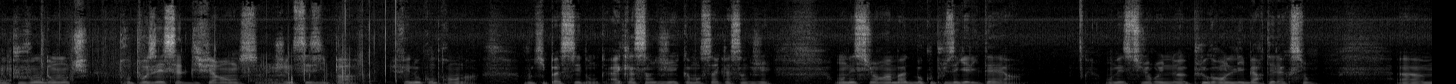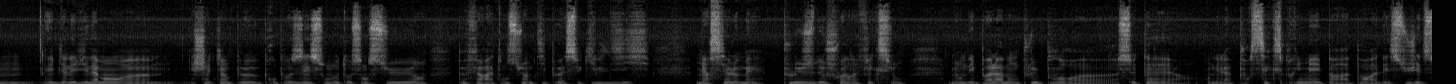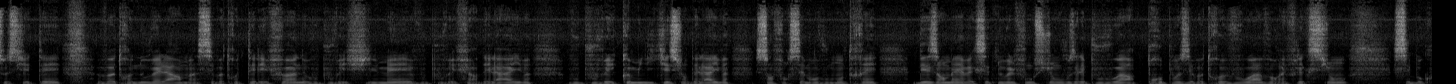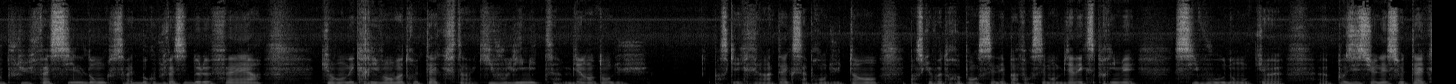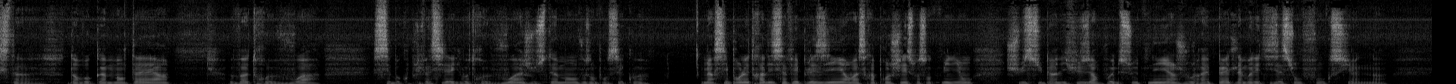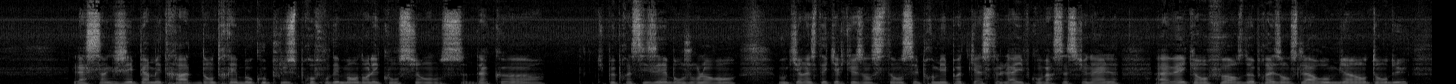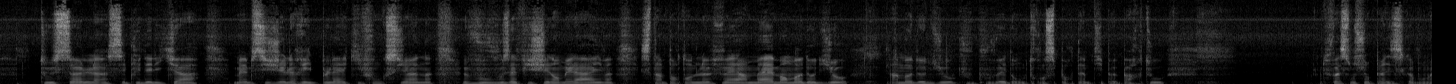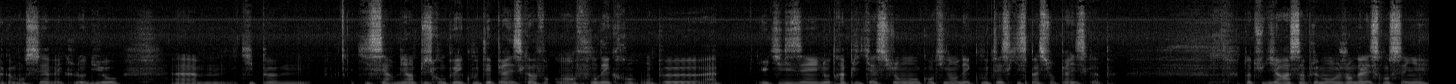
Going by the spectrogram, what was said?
nous pouvons donc proposer cette différence. Je ne saisis pas. Fais-nous comprendre. Vous qui passez donc avec la 5G, comment ça avec la 5G On est sur un mode beaucoup plus égalitaire. On est sur une plus grande liberté d'action. Euh, et bien évidemment, euh, chacun peut proposer son autocensure, peut faire attention un petit peu à ce qu'il dit. Merci à Lemay. Plus de choix de réflexion. Mais on n'est pas là non plus pour euh, se taire. On est là pour s'exprimer par rapport à des sujets de société. Votre nouvelle arme, c'est votre téléphone. Vous pouvez filmer, vous pouvez faire des lives, vous pouvez communiquer sur des lives sans forcément vous montrer. Désormais, avec cette nouvelle fonction, vous allez pouvoir proposer votre voix, vos réflexions. C'est beaucoup plus facile, donc ça va être beaucoup plus facile de le faire qu'en écrivant votre texte qui vous limite, bien entendu. Parce qu'écrire un texte, ça prend du temps, parce que votre pensée n'est pas forcément bien exprimée si vous donc euh, euh, positionnez ce texte dans vos commentaires. Votre voix, c'est beaucoup plus facile avec votre voix, justement. Vous en pensez quoi? Merci pour les tradis, ça fait plaisir. On va se rapprocher des 60 millions. Je suis super diffuseur, vous pouvez me soutenir. Je vous le répète, la monétisation fonctionne. La 5G permettra d'entrer beaucoup plus profondément dans les consciences, d'accord? Tu peux préciser Bonjour Laurent. Vous qui restez quelques instants, c'est le premier podcast live conversationnel, avec en force de présence la room bien entendu. Tout seul, c'est plus délicat, même si j'ai le replay qui fonctionne. Vous vous affichez dans mes lives, c'est important de le faire, même en mode audio. Un mode audio que vous pouvez donc transporter un petit peu partout. De toute façon, sur Periscope, on va commencer avec l'audio, euh, qui peut qui sert bien puisqu'on peut écouter Periscope en fond d'écran. On peut euh, utiliser une autre application en continuant d'écouter ce qui se passe sur Periscope. Toi, tu diras simplement aux gens d'aller se renseigner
